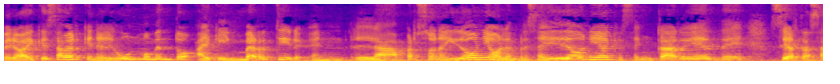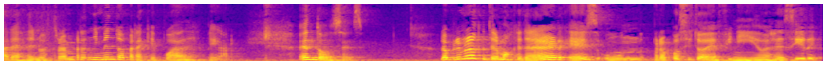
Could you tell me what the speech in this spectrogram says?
pero hay que saber que en algún momento hay que invertir en la persona idónea o la empresa idónea que se encargue de ciertas áreas de nuestro emprendimiento para que pueda despegar. Entonces, lo primero que tenemos que tener es un propósito definido, es decir,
